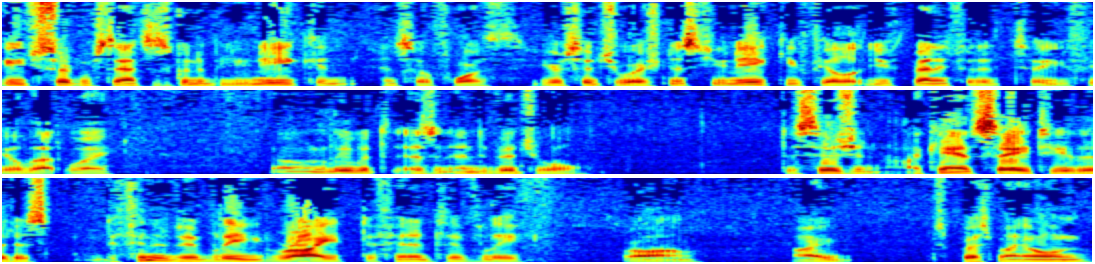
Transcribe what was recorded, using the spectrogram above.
each circumstance is going to be unique and, and so forth. Your situation is unique. You feel that you've benefited, so you feel that way. Don't leave it as an individual decision. I can't say to you that it's definitively right, definitively wrong. I express my own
